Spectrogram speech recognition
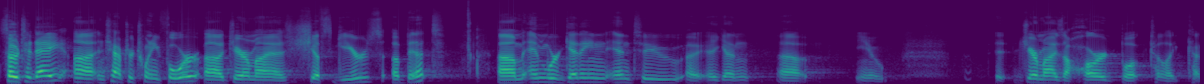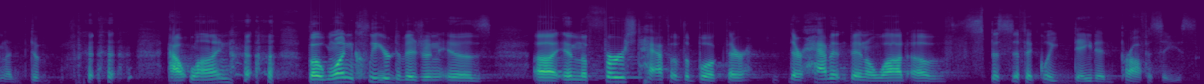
So today, uh, in chapter 24, uh, Jeremiah shifts gears a bit, um, and we're getting into, uh, again, uh, you know, Jeremiah is a hard book to like kind of outline, but one clear division is uh, in the first half of the book there there haven't been a lot of specifically dated prophecies.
